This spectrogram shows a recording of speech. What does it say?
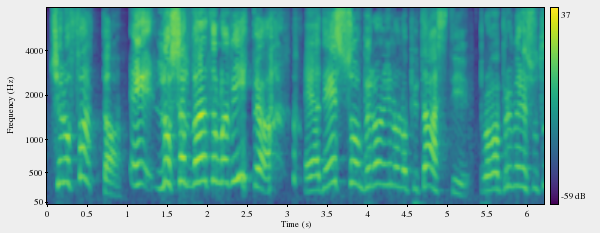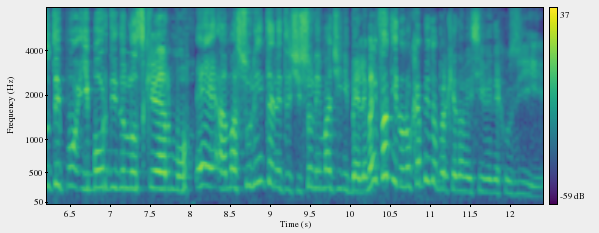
Ce l'ho fatta! E l'ho salvato la vita! e adesso però io non ho più tasti. Prova a premere su tutti i, i bordi dello schermo. Eh, ah, ma sull'internet ci sono immagini belle. Ma infatti non ho capito perché da me si vede così.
